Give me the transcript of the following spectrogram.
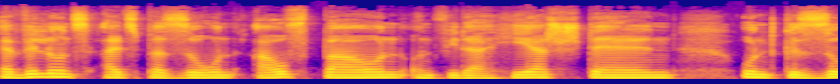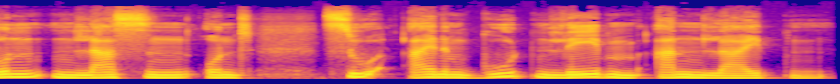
Er will uns als Person aufbauen und wiederherstellen und gesunden lassen und zu einem guten Leben anleiten.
